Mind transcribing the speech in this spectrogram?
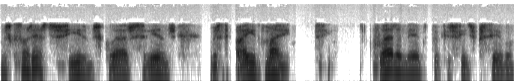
mas que são gestos firmes, claros, serenos, mas de pai e de mãe. Sim, claramente para que os filhos percebam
